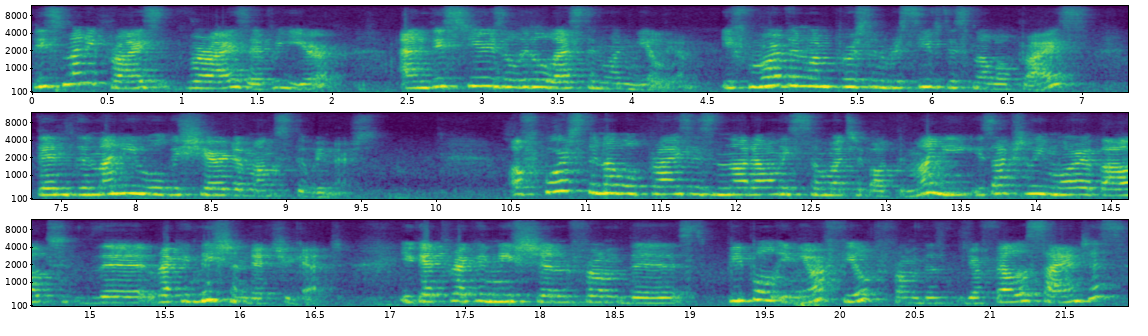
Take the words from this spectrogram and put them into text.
This money prize varies every year, and this year is a little less than 1 million. If more than one person receives this Nobel Prize, then the money will be shared amongst the winners. Of course, the Nobel Prize is not only so much about the money, it's actually more about the recognition that you get. You get recognition from the people in your field, from the, your fellow scientists,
